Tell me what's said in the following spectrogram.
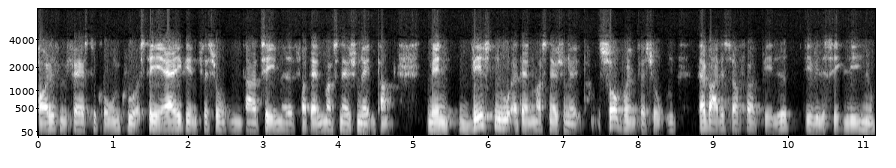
holde den faste kronekurs. Det er ikke inflationen, der er temaet for Danmarks Nationalbank. Men hvis nu at Danmarks Nationalbank så på inflationen, hvad var det så for et billede, de ville se lige nu?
